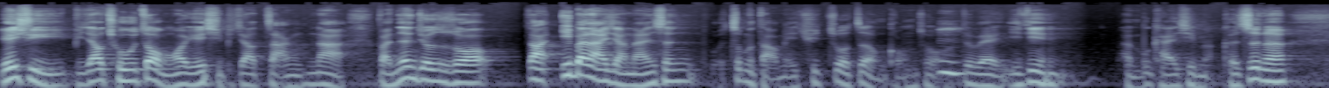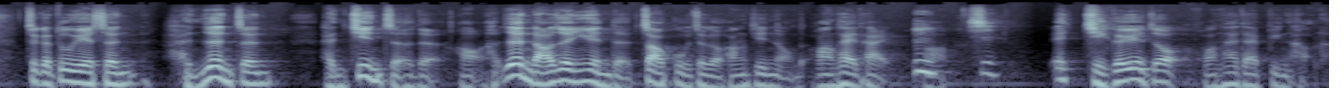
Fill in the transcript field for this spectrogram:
也许比较出众哦，也许比较脏。那反正就是说，那一般来讲，男生我这么倒霉去做这种工作，对不对？一定很不开心嘛。可是呢，这个杜月笙很认真、很尽责的，哦，任劳任怨的照顾这个黄金荣的黄太太。嗯，是。哎，几个月之后，黄太太病好了。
